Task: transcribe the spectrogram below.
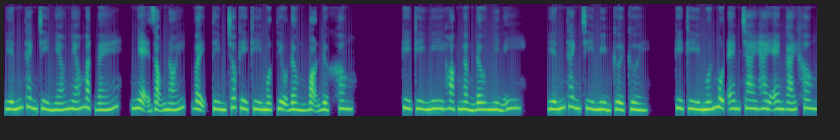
Yến Thanh chỉ nhéo nhéo mặt bé, nhẹ giọng nói, vậy tìm cho Kỳ Kỳ một tiểu đồng bọn được không? Kỳ Kỳ nghi hoặc ngẩng đầu nhìn y. Yến Thanh Trì mỉm cười cười. Kỳ Kỳ muốn một em trai hay em gái không?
